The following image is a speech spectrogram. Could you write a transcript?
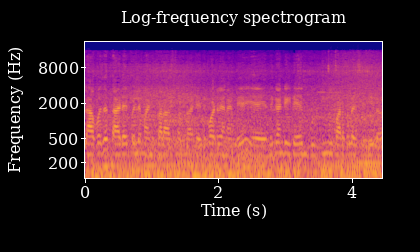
లేకపోతే తాడేపల్లి మణిపాల హాస్పిటల్ అటు వెళ్ళిపోవటమేనండి. ఎందుకంటే ఇటు ఏం బుకింగ్ పడతలేదు సిటీలో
